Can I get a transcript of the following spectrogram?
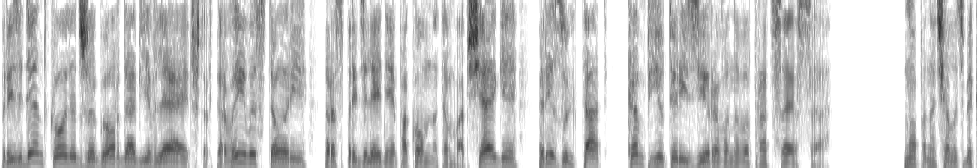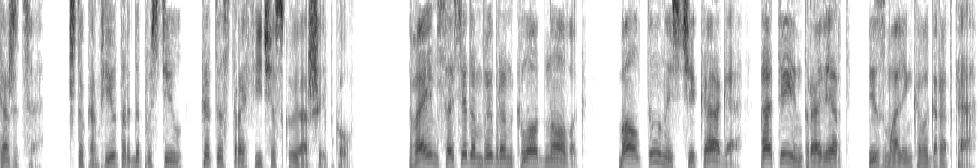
президент колледжа гордо объявляет, что впервые в истории распределение по комнатам в общаге — результат компьютеризированного процесса. Но поначалу тебе кажется, что компьютер допустил катастрофическую ошибку. Твоим соседом выбран Клод Новак, болтун из Чикаго, а ты интроверт из маленького городка.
